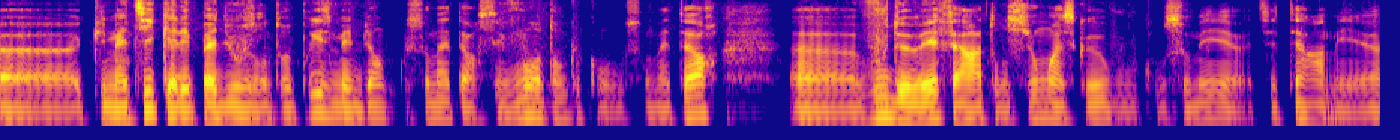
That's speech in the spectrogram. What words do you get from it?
euh, climatique, elle n'est pas due aux entreprises, mais bien aux consommateurs. C'est vous en tant que consommateur euh, vous devez faire attention à ce que vous consommez, euh, etc. Mais euh,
